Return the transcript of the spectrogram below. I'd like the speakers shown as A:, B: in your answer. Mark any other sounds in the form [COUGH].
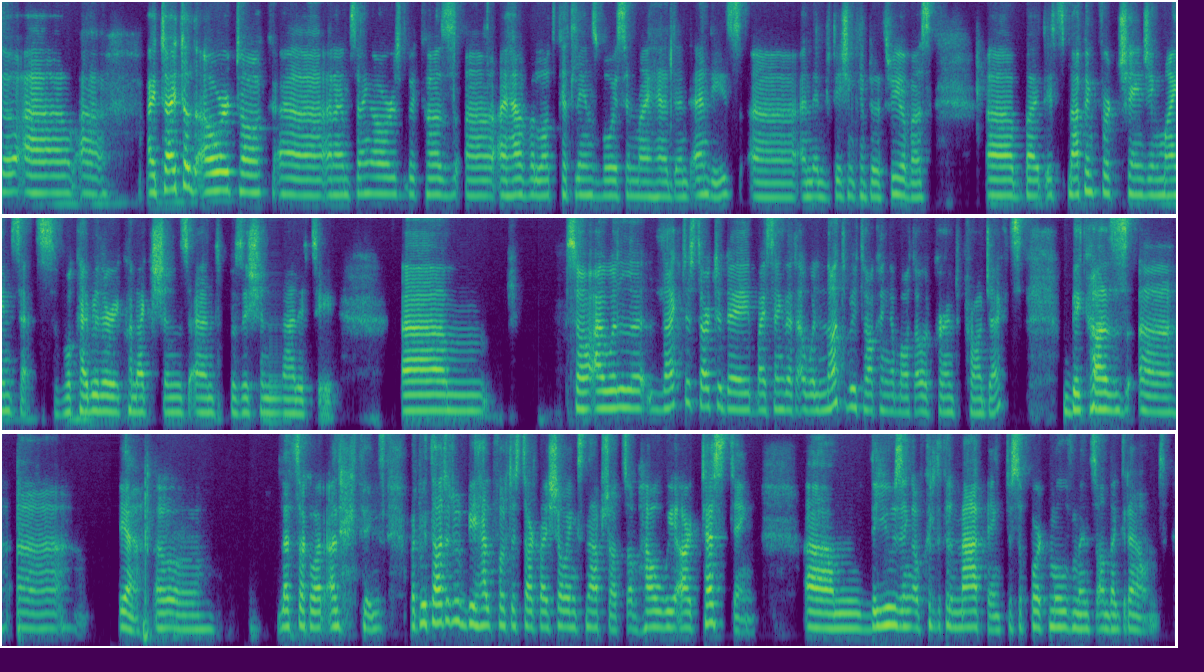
A: So uh, uh, I titled our talk, uh, and I'm saying ours because uh, I have a lot Kathleen's voice in my head and Andy's, uh, and the invitation came to the three of us. Uh, but it's mapping for changing mindsets, vocabulary connections, and positionality. Um, so I will like to start today by saying that I will not be talking about our current projects because, yeah, oh, let's talk about [LAUGHS] other things. But we thought it would be helpful to start by showing snapshots of how we are testing um, the using of critical mapping to support movements on the ground.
